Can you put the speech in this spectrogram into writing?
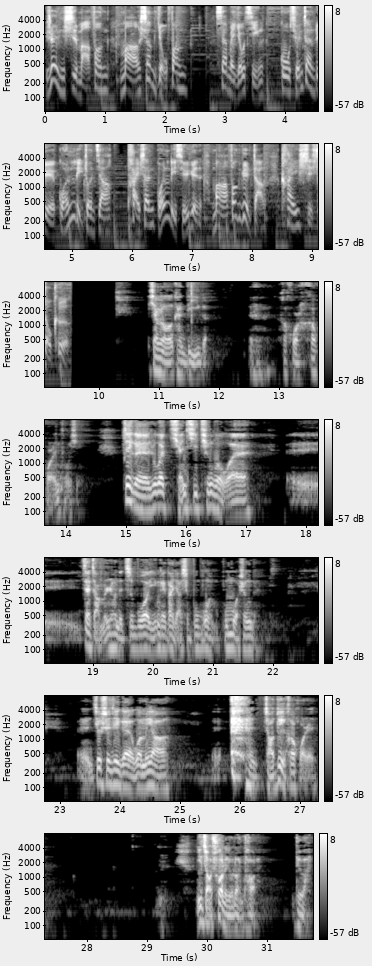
认识马方，马上有方。下面有请股权战略管理专家、泰山管理学院马方院长开始授课。下面我们看第一个，嗯，合伙合伙人同行。这个如果前期听过我，呃，在掌门上的直播，应该大家是不陌不陌生的。嗯，就是这个我们要找对合伙人。你找错了就乱套了，对吧？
